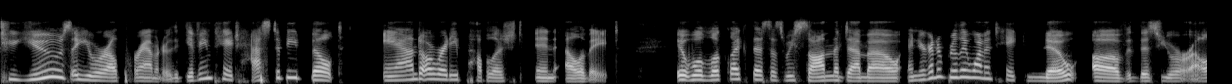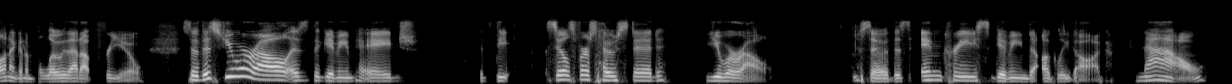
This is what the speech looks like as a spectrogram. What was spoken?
To use a URL parameter, the giving page has to be built and already published in Elevate. It will look like this as we saw in the demo, and you're gonna really wanna take note of this URL, and I'm gonna blow that up for you. So this URL is the giving page. It's the Salesforce hosted URL. So this increase giving to ugly dog. Now,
